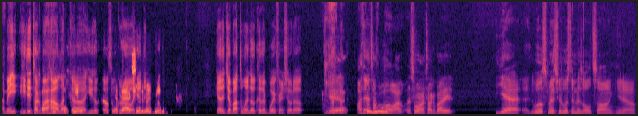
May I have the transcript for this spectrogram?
I mean, he, he did talk about how like uh, he hooked up with some Yeah, girl. and He had, to, he had to jump out the window because her boyfriend showed up. yeah. I think I talk. Oh, I, that's why I want to talk about it. Yeah, Will Smith. You're listening to his old song. You know,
